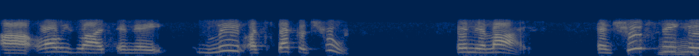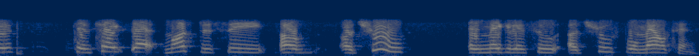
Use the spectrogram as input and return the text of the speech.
uh, all these lies and they leave a speck of truth in their lives. And truth Mhm. seekers can take that mustard seed of a truth and make it into a truthful mountain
